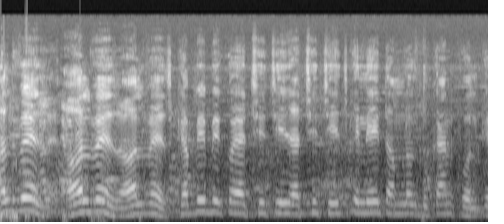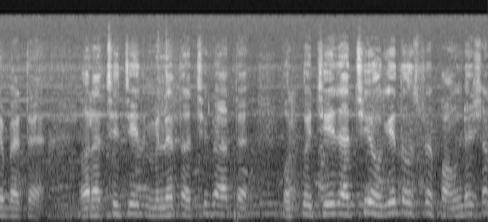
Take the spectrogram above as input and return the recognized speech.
ऑलवेज ऑलवेज ऑलवेज कभी भी कोई अच्छी चीज़ अच्छी चीज़ के लिए तो हम लोग दुकान खोल के बैठे हैं। और अच्छी चीज़ मिले तो अच्छी बात है। और कोई चीज़ अच्छी होगी तो उस पर फाउंडेशन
